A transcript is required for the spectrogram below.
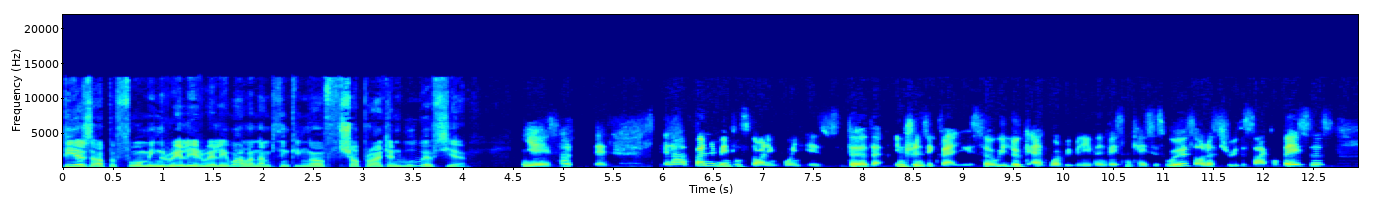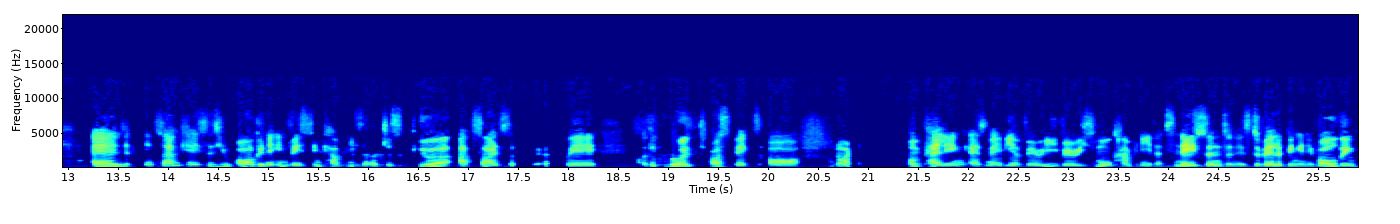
peers are performing really, really well. And I'm thinking of ShopRite and Woolworths here. Yes, 100%. And our fundamental starting point is the, the intrinsic value. So we look at what we believe the investment case is worth on a through the cycle basis. And in some cases, you are going to invest in companies that are just pure upside support where the growth prospects are not compelling as maybe a very, very small company that's nascent and is developing and evolving,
